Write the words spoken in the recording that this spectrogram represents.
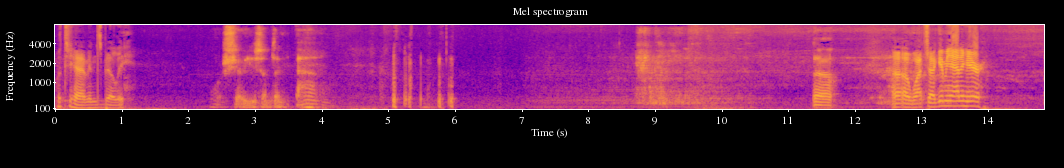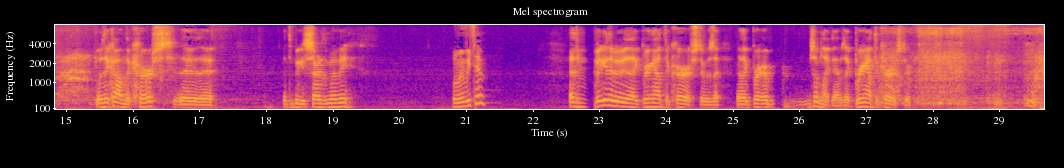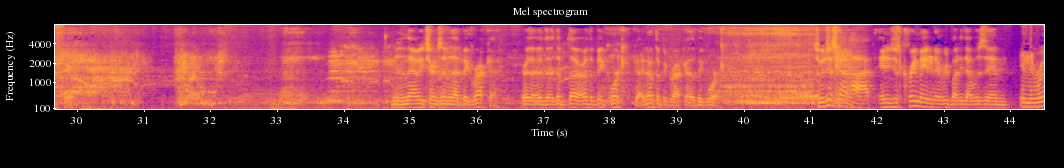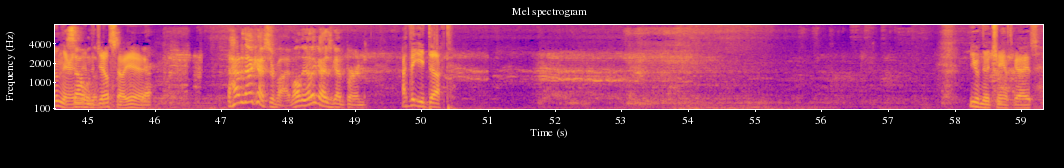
What's he have in his belly? I'll show you something. Ah. Uh, Uh oh, watch out! Get me out of here! what do they call them? The cursed. The, the at the beginning start of the movie. What movie, Tim? At the beginning of the movie, like bring out the cursed. It was like or like or something like that. It was like bring out the cursed. Or, Ooh, shit. and now he turns into that big rock guy, or the the, the, the or the big orc guy, not the big rock guy, the big orc. So it just got Yeah. hot, and he just cremated everybody that was in. In the room there, in, in the jail cell. Yeah. Yeah. How did that guy survive? All the other guys got burned. I think he ducked. You have no chance, guys.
